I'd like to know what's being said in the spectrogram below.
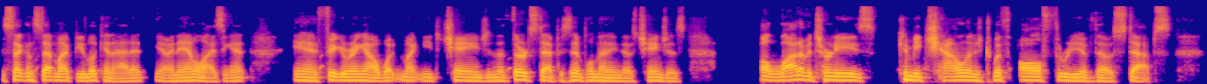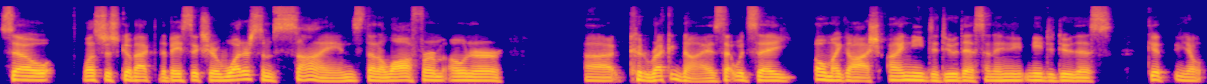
The second step might be looking at it you know and analyzing it and figuring out what might need to change. And the third step is implementing those changes. A lot of attorneys can be challenged with all three of those steps. So let's just go back to the basics here. What are some signs that a law firm owner uh, could recognize that would say, "Oh my gosh, I need to do this, and I need to do this. Get you know,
